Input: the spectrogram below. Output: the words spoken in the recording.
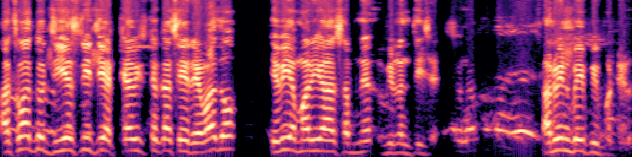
અથવા તો જીએસટી જે અઠ્યાવીસ ટકા છે રહેવા દો એવી અમારી આ સબને વિનંતી છે. અરવિંદભાઈ પી પટેલ.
